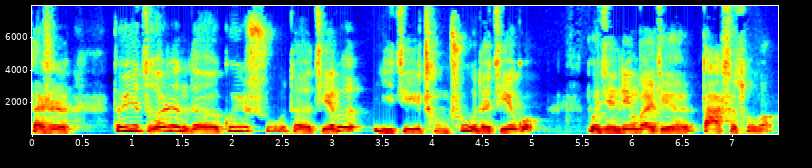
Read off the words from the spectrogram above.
但是，对于责任的归属的结论以及惩处的结果，不仅令外界大失所望，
